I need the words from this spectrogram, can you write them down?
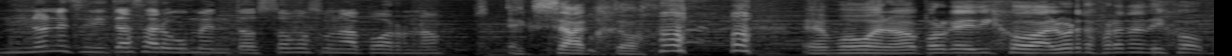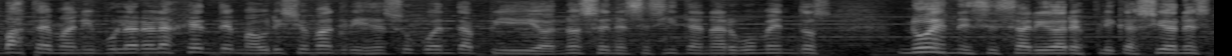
no necesitas argumentos, somos una porno. Exacto. es muy bueno, ¿no? porque dijo, Alberto Fernández dijo, basta de manipular a la gente, Mauricio Macri desde su cuenta pidió, no se necesitan argumentos, no es necesario dar explicaciones,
